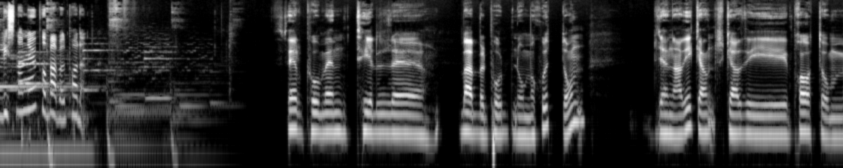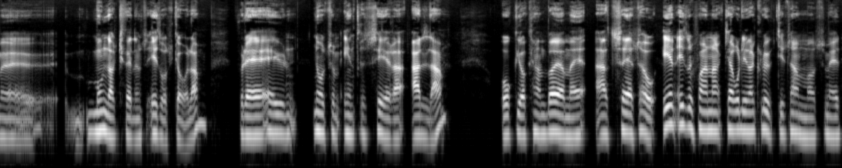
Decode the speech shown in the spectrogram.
lyssnar nu på Babbelpodden. Välkommen till eh, Babbelpodd nummer 17. Denna veckan ska vi prata om eh, måndagskvällens idrottsgala. För det är ju något som intresserar alla. Och jag kan börja med att säga så. En idrottsstjärna, Carolina Klüft tillsammans med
